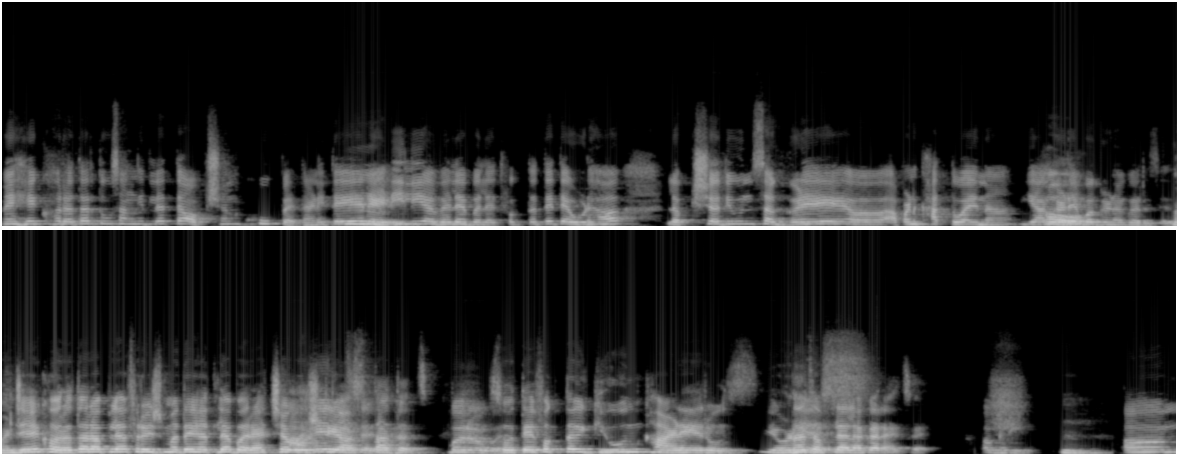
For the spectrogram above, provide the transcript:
म्हणजे हे खरं तर तू सांगितलं त्या ऑप्शन खूप आहेत आणि ते हम्म. रेडीली अवेलेबल आहेत फक्त ते तेवढं लक्ष देऊन सगळे अं, आपण खातोय ना याकडे हो. बघणं गरजेचं आहे. म्हणजे खरं तर आपल्या फ्रीजमध्ये ह्यातल्या बऱ्याचशा गोष्टी आहेच. असतातच बरोबर सो ते फक्त घेऊन खाणे रोज एवढंच. आपल्याला करायचंय अगदी अम,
